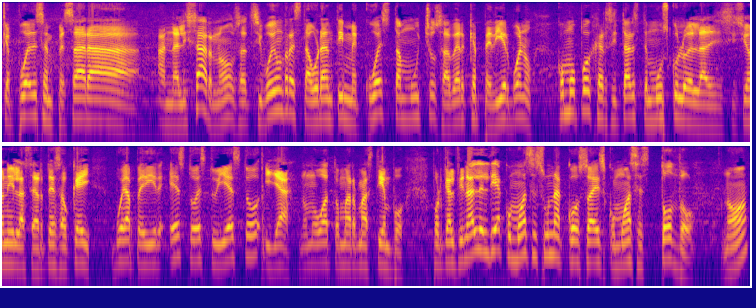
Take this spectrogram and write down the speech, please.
que puedes empezar a analizar, ¿no? O sea, si voy a un restaurante y me cuesta mucho saber qué pedir, bueno, ¿cómo puedo ejercitar este músculo de la decisión y la certeza? Ok, voy a pedir esto, esto y esto y ya, no me voy a tomar más tiempo. Porque al final del día, como haces una cosa, es como haces todo, ¿no?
